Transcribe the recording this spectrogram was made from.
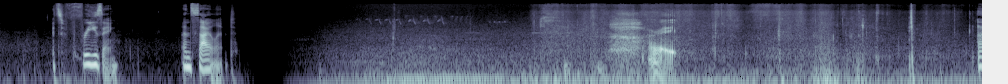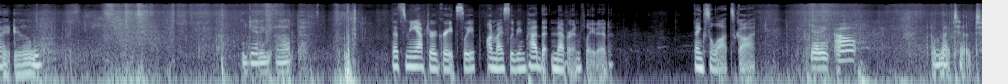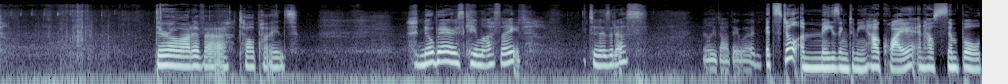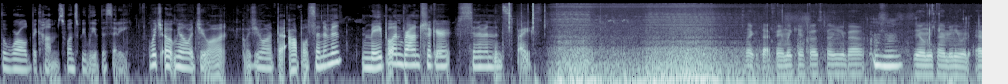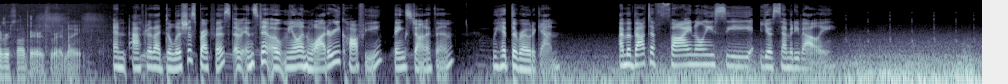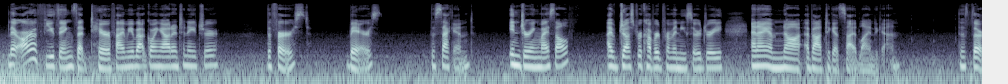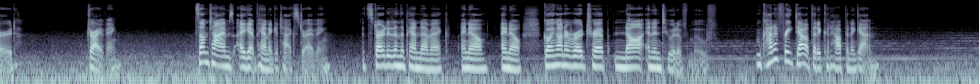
It's freezing and silent. All right. I am getting up. That's me after a great sleep on my sleeping pad that never inflated. Thanks a lot, Scott. Getting out of my tent. There are a lot of uh, tall pines. No bears came last night to visit us. Really thought they would. It's still amazing to me how quiet and how simple the world becomes once we leave the city. Which oatmeal would you want? Would you want the apple cinnamon, maple and brown sugar, cinnamon and spice? Like that family camp I was telling you about. Mm-hmm. The only time anyone ever saw bears were at night. And after that delicious breakfast of instant oatmeal and watery coffee, thanks, Jonathan, we hit the road again. I'm about to finally see Yosemite Valley. There are a few things that terrify me about going out into nature. The first, bears. The second, injuring myself. I've just recovered from a knee surgery, and I am not about to get sidelined again. The third, driving. Sometimes I get panic attacks driving. It started in the pandemic. I know, I know. Going on a road trip, not an intuitive move. I'm kind of freaked out that it could happen again.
